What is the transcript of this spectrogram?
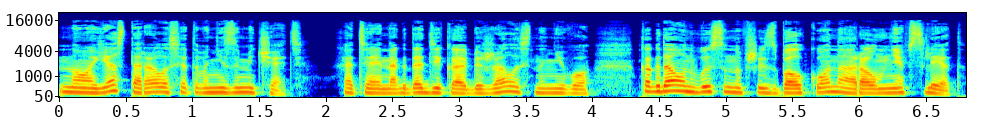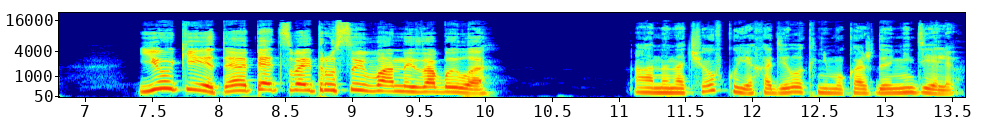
но я старалась этого не замечать, хотя иногда дико обижалась на него, когда он, высунувшись с балкона, орал мне вслед. «Юки, ты опять свои трусы в ванной забыла!» А на ночевку я ходила к нему каждую неделю.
